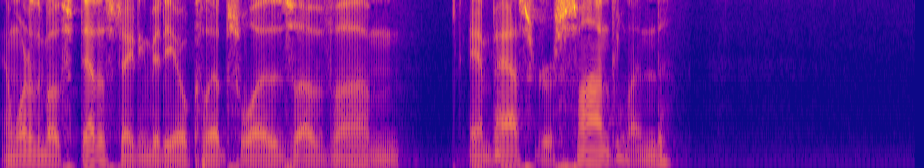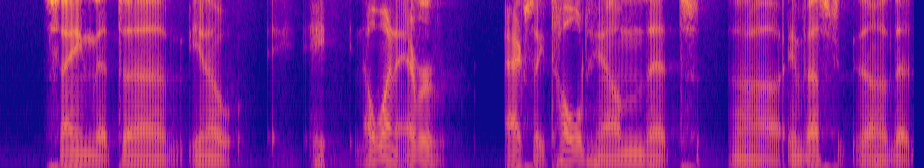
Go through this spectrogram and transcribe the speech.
And one of the most devastating video clips was of um, Ambassador Sondland saying that uh, you know he, no one ever actually told him that uh, invest uh, that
